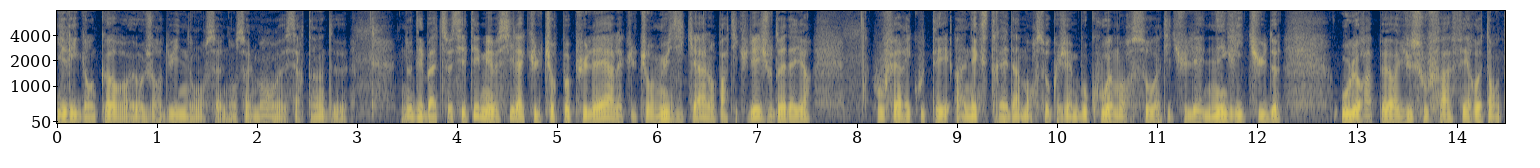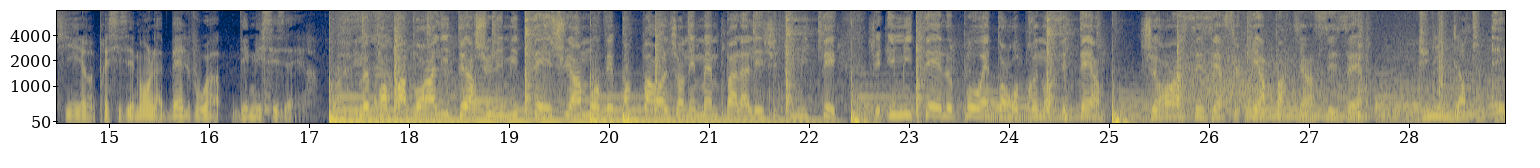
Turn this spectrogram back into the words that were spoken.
irrigue encore euh, aujourd'hui non, non seulement euh, certains de nos débats de société, mais aussi la culture populaire, la culture musicale en particulier. Je voudrais d'ailleurs vous faire écouter un extrait d'un morceau que j'aime beaucoup, un morceau intitulé Négritude, où le rappeur Youssoufa fait retentir précisément la belle voix d'Aimé Césaire. Me prends pas pour un leader, je suis limité, je suis un mauvais porte-parole, j'en ai même pas la légitimité. J'ai imité le poète en reprenant ses termes. Je rends à Césaire ce qui appartient à Césaire. D'une identité,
